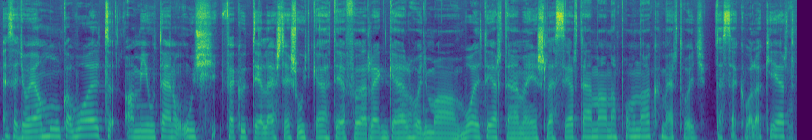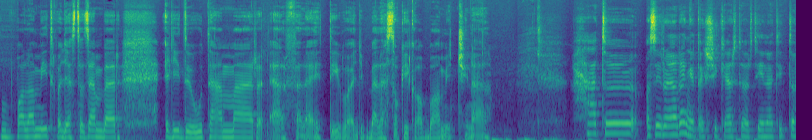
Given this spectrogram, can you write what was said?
Ez egy olyan munka volt, ami után úgy feküdtél este, és úgy keltél föl reggel, hogy ma volt értelme, és lesz értelme a napomnak, mert hogy teszek valakiért valamit, vagy ezt az ember egy idő után már el elfelejti, vagy beleszokik abba, amit csinál? Hát azért olyan rengeteg sikertörténet itt a,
